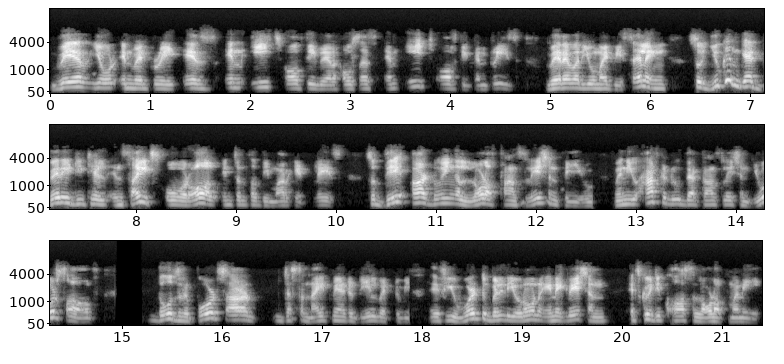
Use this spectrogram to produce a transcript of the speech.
where your inventory is in each of the warehouses in each of the countries wherever you might be selling. So you can get very detailed insights overall in terms of the marketplace. So they are doing a lot of translation for you. When you have to do that translation yourself those reports are just a nightmare to deal with to be if you were to build your own integration it's going to cost a lot of money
